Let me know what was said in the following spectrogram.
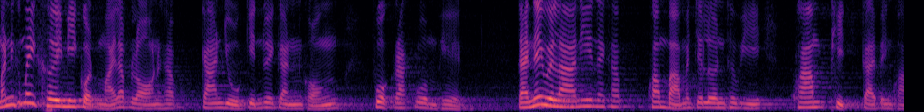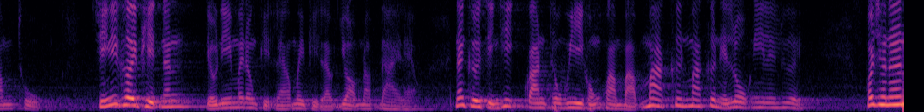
มันก็ไม่เคยมีกฎหมายรับรองนะครับ การอยู่กินด้วยกันของพวกรักร่วมเพศ แต่ในเวลานี้นะครับความบาปมันเจริญทวี ความผิดกลายเป็นความถูก สิ่งที่เคยผิดนั้น เดี๋ยวนี้ไม่ต้องผิดแล้วไม่ผิดแล้วยอมรับได้แล้ว นั่นคือสิ่งที่การทวีของความบาปมากขึ้นมากขึ้นในโลกนี้เรื่อย ๆ เพราะฉะนั้น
